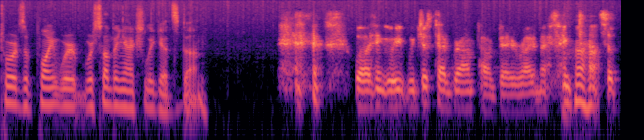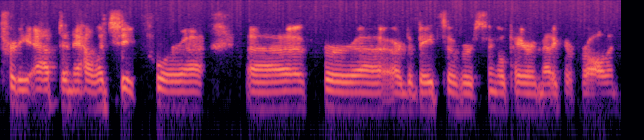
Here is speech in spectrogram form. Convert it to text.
towards a point where, where something actually gets done? well, I think we, we just had Groundhog Day, right? And I think that's a pretty apt analogy for uh, uh, for uh, our debates over single payer and Medicare for all, and,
